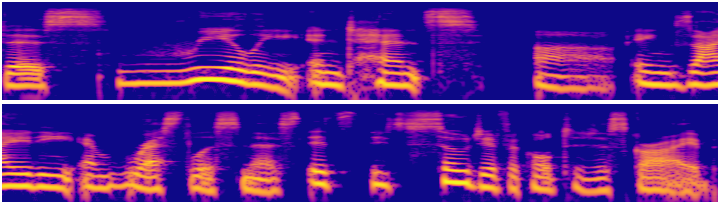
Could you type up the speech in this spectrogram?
this really intense uh, anxiety and restlessness. It's it's so difficult to describe.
